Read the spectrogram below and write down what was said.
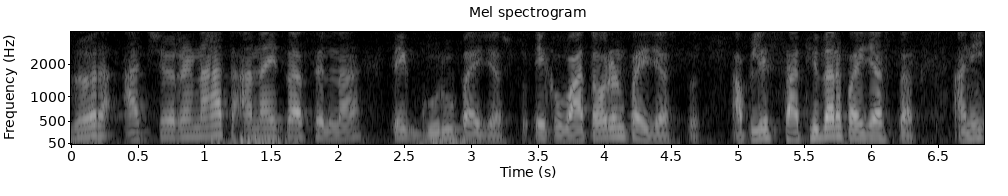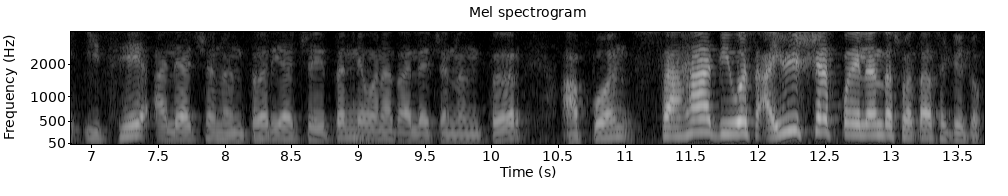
जर आचरणात आणायचं असेल ना ते एक गुरु पाहिजे असतो. एक वातावरण पाहिजे असतं. आपले साथीदार पाहिजे असतात. आणि इथे आल्याच्यानंतर या चैतन्यवनात आल्याच्यानंतर आपण सहा दिवस आयुष्यात पहिल्यांदा स्वतःसाठी जगतो.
